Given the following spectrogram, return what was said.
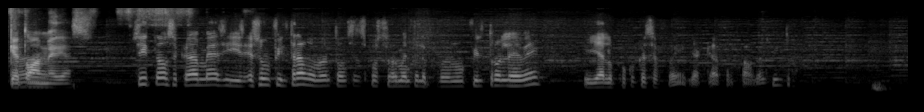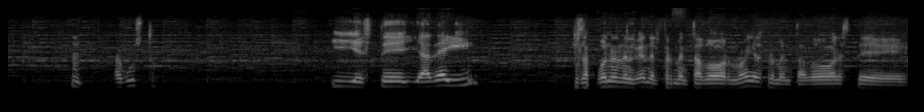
que toman medias. Sí, todo se queda a medias y es un filtrado, ¿no? Entonces posteriormente le ponen un filtro leve y ya lo poco que se fue ya queda tapado el filtro. Hmm. A gusto. Y este, ya de ahí, pues la ponen en el, en el fermentador, ¿no? Y el fermentador, este,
